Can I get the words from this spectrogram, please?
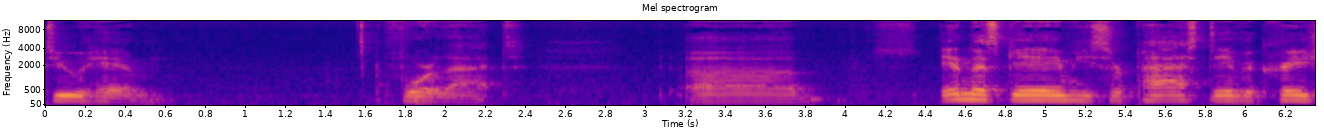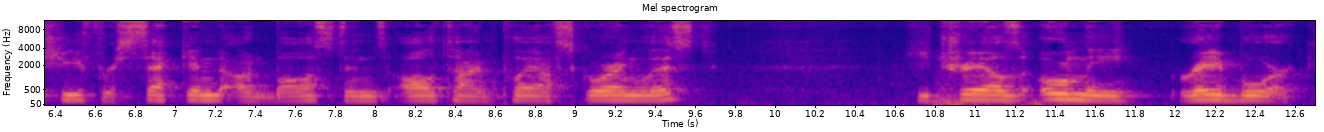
to him for that. Uh, in this game, he surpassed David Krejci for second on Boston's all-time playoff scoring list. He trails only Ray Bourque,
